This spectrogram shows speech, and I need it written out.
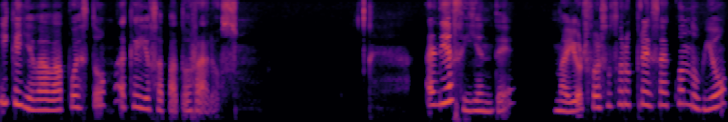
y que llevaba puesto aquellos zapatos raros. Al día siguiente, mayor fue su sorpresa cuando vio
